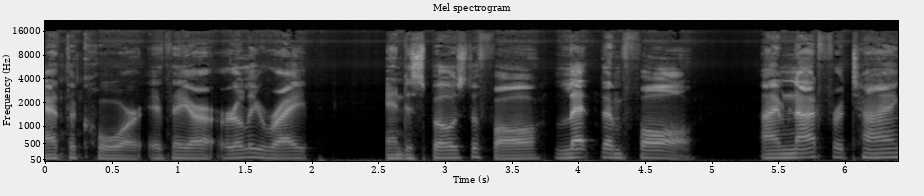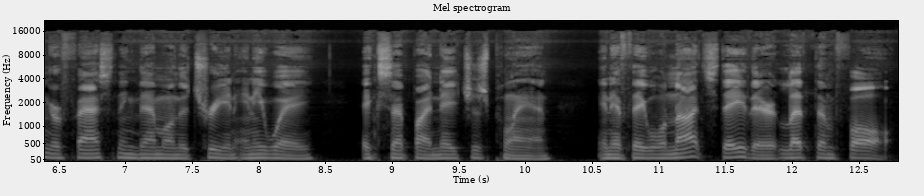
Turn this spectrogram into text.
at the core, if they are early ripe and disposed to fall, let them fall. I am not for tying or fastening them on the tree in any way except by nature's plan. And if they will not stay there, let them fall.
